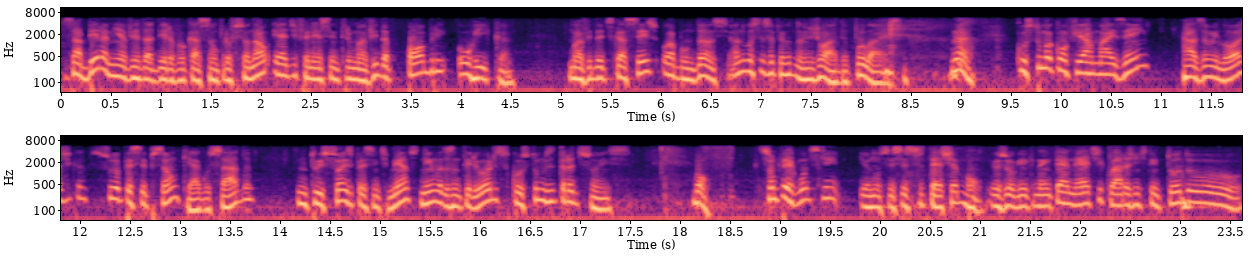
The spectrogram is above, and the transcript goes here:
Saber a minha verdadeira vocação profissional é a diferença entre uma vida pobre ou rica. Uma vida de escassez ou abundância? Ah, não gostei dessa pergunta não, enjoada, pular essa. né? Costuma confiar mais em razão e lógica, sua percepção, que é aguçada, intuições e pressentimentos, nenhuma das anteriores, costumes e tradições. Bom, são perguntas que eu não sei se esse teste é bom. Eu joguei aqui na internet e, claro, a gente tem todo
